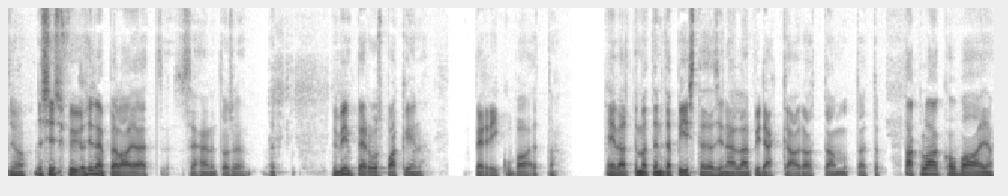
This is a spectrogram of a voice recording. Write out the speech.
Joo, ja siis fyysinen pelaaja, että sehän nyt on se, että hyvin peruspakin perikuva, että ei välttämättä niitä pisteitä sinällään pidäkään odottaa, mutta että taklaa kovaa ja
